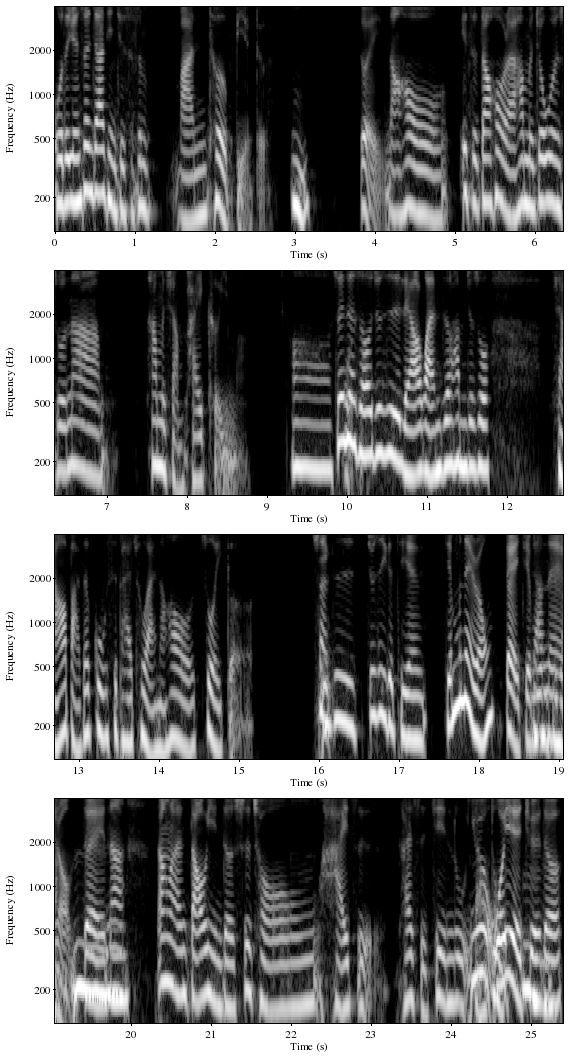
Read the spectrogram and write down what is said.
我的原生家庭其实是蛮特别的，嗯。对，然后一直到后来，他们就问说，那他们想拍可以吗？哦，所以那时候就是聊完之后，他们就说想要把这故事拍出来，然后做一个算是就是一个节节目内容。对，节目内容，嗯对，那当然导引的是从孩子开始进入，因为我也觉得，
